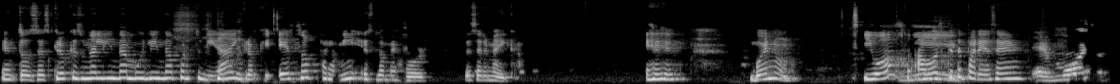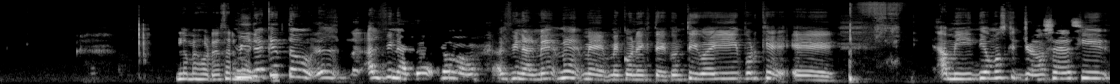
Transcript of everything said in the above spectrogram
Entonces creo que es una linda, muy linda oportunidad y creo que eso para mí es lo mejor de ser médica. bueno, ¿y vos? ¿A vos qué te parece? Hermoso. Lo mejor de ser. Mira que tú, al final, al final me, conecté contigo ahí porque eh, a mí, digamos que yo no sé si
